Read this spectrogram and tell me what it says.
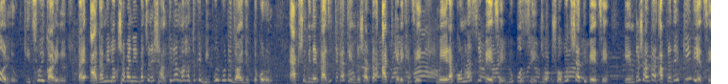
করল? কিছুই করেনি। তাই আগামী লোকসভা নির্বাচনে শান্তিরাম মাহাতোকে বিপুল ভোটে জয়যুক্ত করুন। একশো দিনের কাজের টাকা কেন্দ্র সরকার আটকে রেখেছে। মেয়েরা কন্যাশ্রী পেয়েছে, রূপশ্রী সবুজ সাথী পেয়েছে। কেন্দ্র সরকার আপনাদের কি দিয়েছে?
